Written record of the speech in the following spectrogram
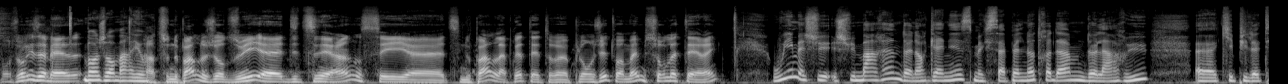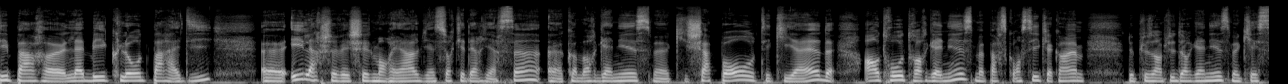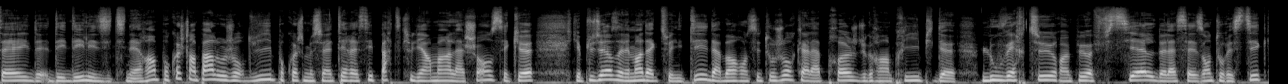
Bonjour Isabelle. Bonjour Mario. Alors tu nous parles aujourd'hui euh, d'itinérance et euh, tu nous parles après d'être plongé toi-même sur le terrain. Oui, mais je suis, marraine d'un organisme qui s'appelle Notre-Dame de la Rue, euh, qui est piloté par l'abbé Claude Paradis et l'archevêché de Montréal, bien sûr, qui est derrière ça, comme organisme qui chapeaute et qui aide, entre autres organismes, parce qu'on sait qu'il y a quand même de plus en plus d'organismes qui essayent d'aider les itinérants. Pourquoi je t'en parle aujourd'hui? Pourquoi je me suis intéressée particulièrement à la chose, c'est que il y a plusieurs éléments d'actualité. D'abord, on sait toujours qu'à l'approche du Grand Prix puis de l'ouverture un peu officielle de la saison touristique,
